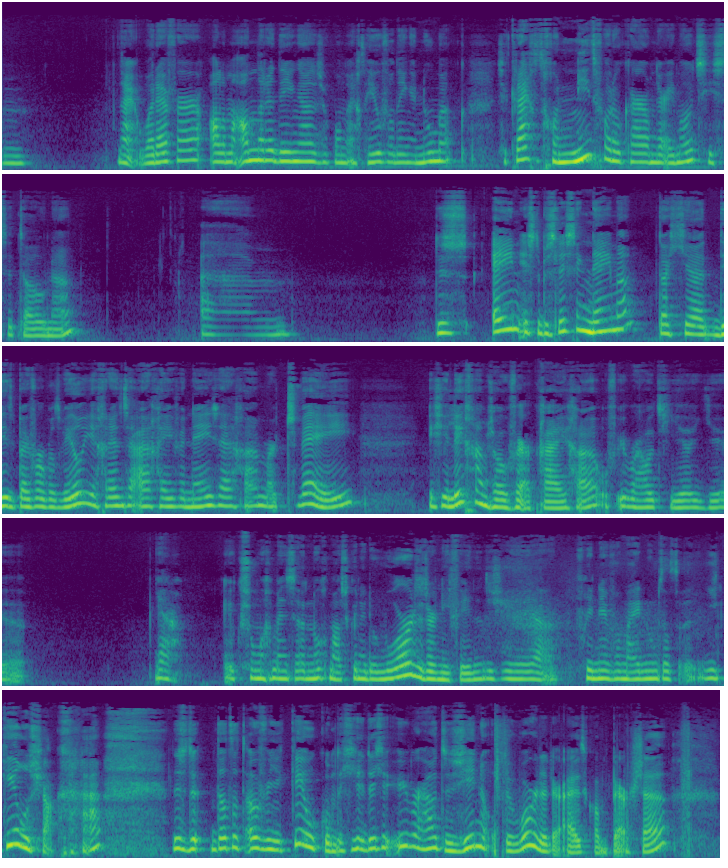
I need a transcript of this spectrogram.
um, nou ja, whatever, allemaal andere dingen. Ze kon echt heel veel dingen noemen. Ze krijgt het gewoon niet voor elkaar om haar emoties te tonen. Um, dus één is de beslissing nemen dat je dit bijvoorbeeld wil, je grenzen aangeven, nee zeggen. Maar twee is je lichaam zo ver krijgen, of überhaupt je, je ja, ik, sommige mensen, nogmaals, kunnen de woorden er niet vinden. Dus je, ja, vriendin van mij noemt dat je keelchakra. Dus de, dat het over je keel komt. Dat je, dat je überhaupt de zinnen of de woorden eruit kan persen.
